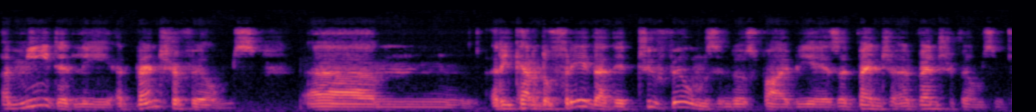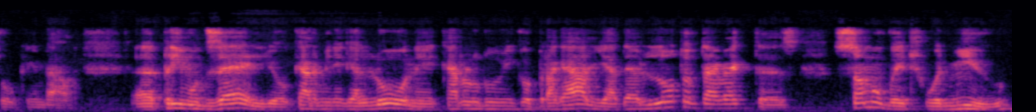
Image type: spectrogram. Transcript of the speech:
immediately adventure films. Um, Riccardo Freda did two films in those five years, adventure adventure films. I'm talking about uh, Primo Zeglio, Carmine Gallone, Carlo Ludovico Bragaglia. There are a lot of directors, some of which were new.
